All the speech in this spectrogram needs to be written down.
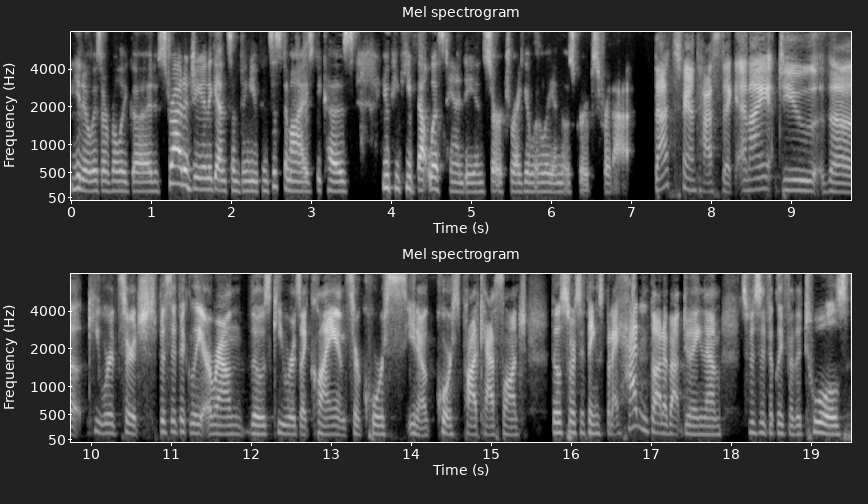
you know, is a really good strategy. And again, something you can systemize because you can keep that list handy and search regularly in those groups for that. That's fantastic. And I do the keyword search specifically around those keywords like clients or course, you know, course podcast launch, those sorts of things. But I hadn't thought about doing them specifically for the tools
